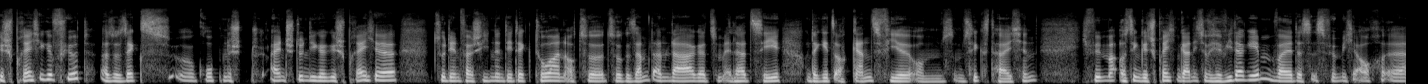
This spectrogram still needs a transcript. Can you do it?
Gespräche geführt, also sechs äh, grob einstündige Gespräche zu den verschiedenen Detektoren, auch zur, zur Gesamtanlage, zum LHC. Und da geht es auch ganz viel ums, ums Higgs-Teilchen. Ich will mal aus den Gesprächen gar nicht so viel wiedergeben, weil das ist für mich auch äh,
